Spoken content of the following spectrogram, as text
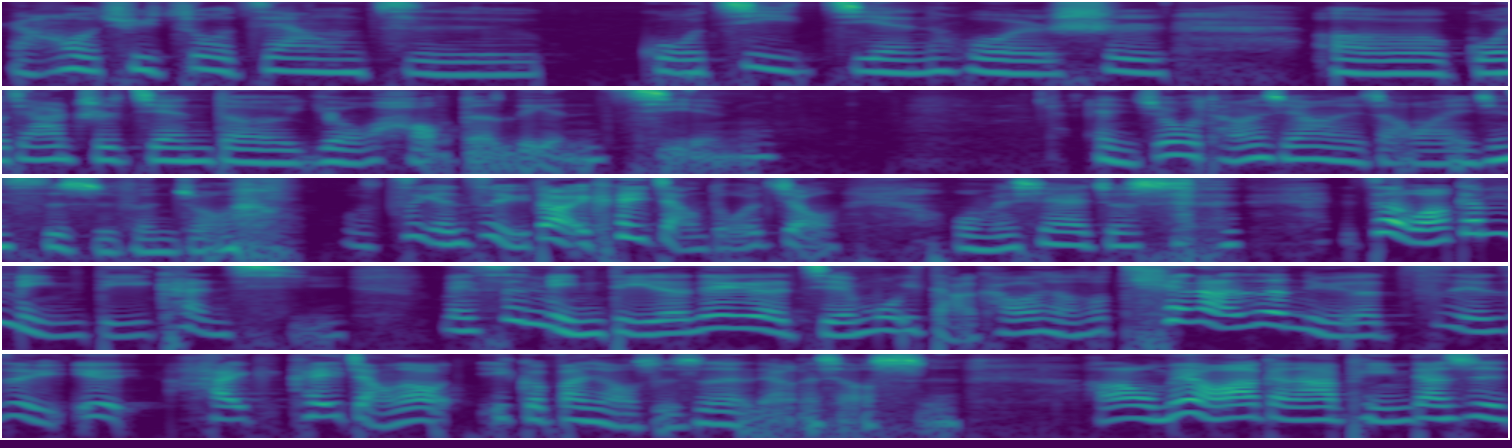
然后去做这样子国际间或者是。呃，国家之间的友好的连接。哎，你觉得我台湾形象你讲完，已经四十分钟，我自言自语到底可以讲多久？我们现在就是 这，我要跟敏迪看齐。每次敏迪的那个节目一打开，我想说，天哪，这女的自言自语，也还可以讲到一个半小时，甚至两个小时。好了，我没有要跟他拼，但是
